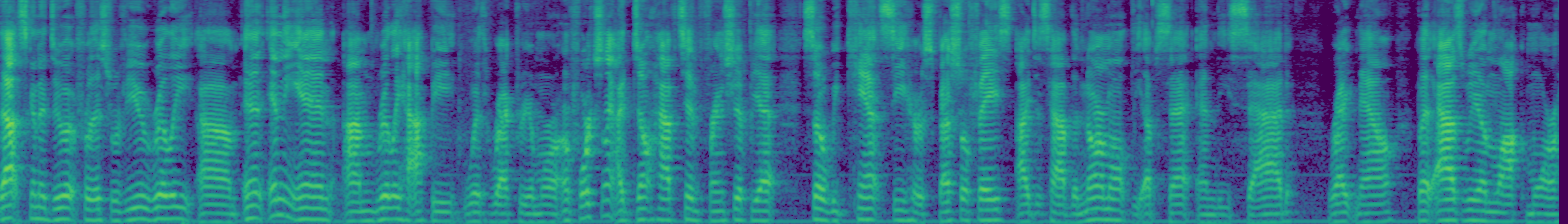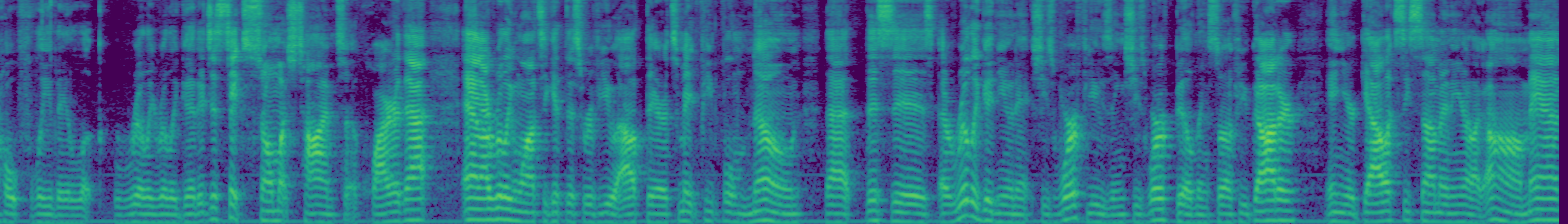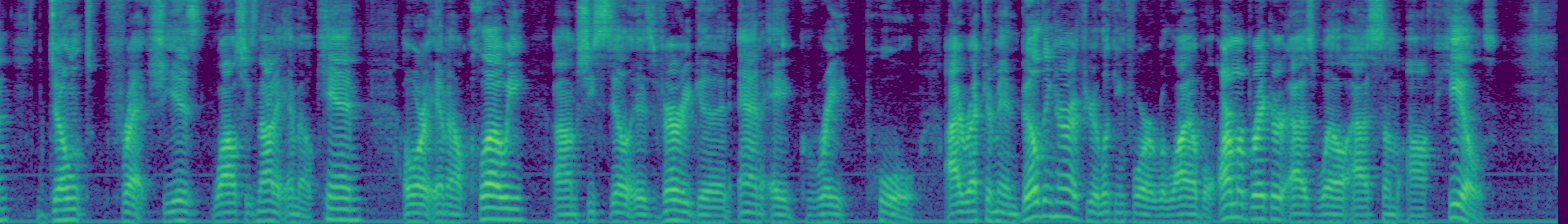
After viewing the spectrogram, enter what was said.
That's going to do it for this review, really. Um, in, in the end, I'm really happy with Requiemroar. Unfortunately, I don't have 10 Friendship yet, so we can't see her special face. I just have the normal, the upset, and the sad right now. But as we unlock more, hopefully they look really, really good. It just takes so much time to acquire that. And I really want to get this review out there to make people known that this is a really good unit. She's worth using. She's worth building. So if you got her in your Galaxy Summon and you're like, oh man, don't fret. She is, while she's not an ML Ken or ML Chloe, um, she still is very good and a great pull. I recommend building her if you're looking for a reliable armor breaker as well as some off heals.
